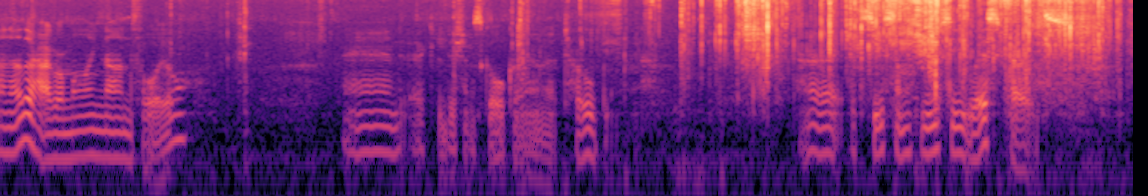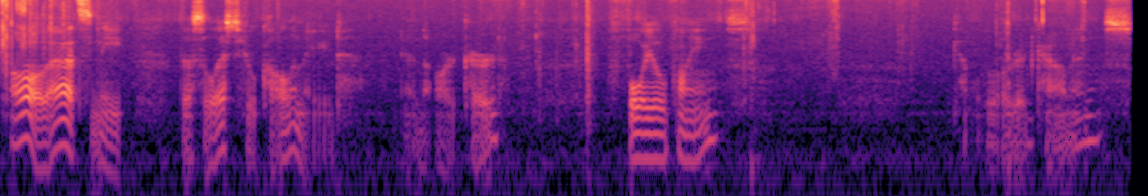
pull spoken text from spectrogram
another Hygro non-foil. And Expedition Skulker and a token. Alright, let's see some juicy list cards. Oh, that's neat. The Celestial Colonnade and the art card. Foil planes. Red commons.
